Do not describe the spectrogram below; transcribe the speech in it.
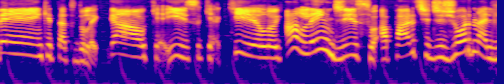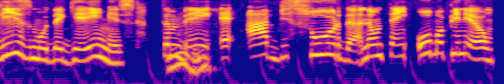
bem, que tá tudo legal, que é isso, que é aquilo. Além disso, a parte de jornalismo de games também uhum. é absurda, não tem uma opinião.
